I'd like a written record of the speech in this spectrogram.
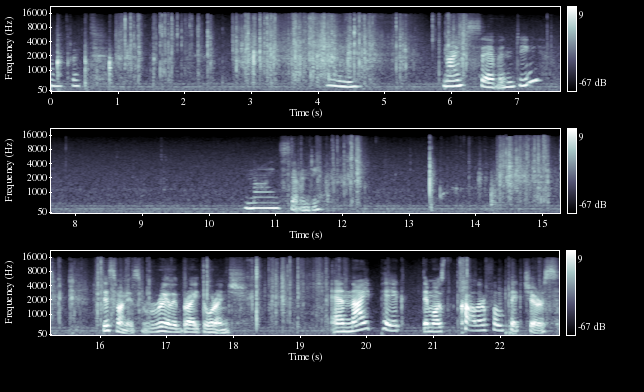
Okay. 970 hmm. 970 this one is really bright orange. And I picked the most colorful pictures.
